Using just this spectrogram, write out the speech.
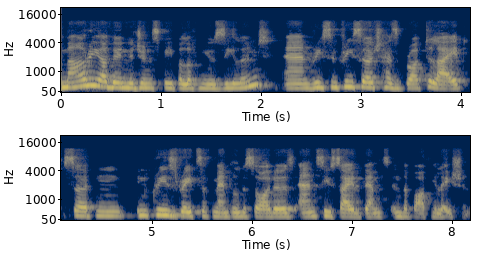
The Maori are the indigenous people of New Zealand, and recent research has brought to light certain increased rates of mental disorders and suicide attempts in the population.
